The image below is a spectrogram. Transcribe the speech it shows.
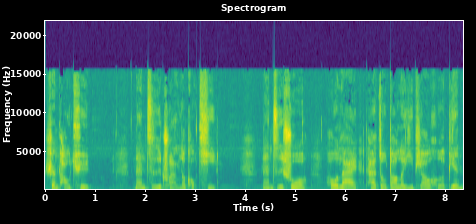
身逃去。”男子喘了口气。男子说。后来，他走到了一条河边，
